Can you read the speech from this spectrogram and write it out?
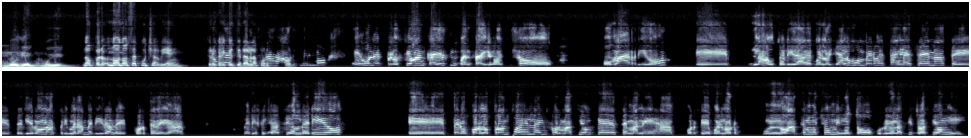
Muy bien, muy bien. No, pero no, no se escucha bien. Creo que hay que tirarla por... por... Es una explosión en calle 58 o barrio. Eh, las autoridades, bueno, ya los bomberos están en la escena, se, se dieron las primeras medidas de corte de gas verificación de heridos, eh, pero por lo pronto es la información que se maneja, porque bueno, no hace muchos minutos ocurrió la situación y,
